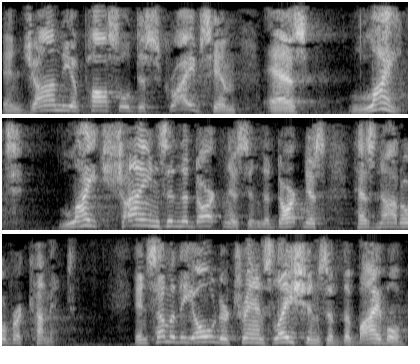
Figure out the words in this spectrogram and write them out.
And John the Apostle describes him as light. Light shines in the darkness, and the darkness has not overcome it. In some of the older translations of the Bible,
